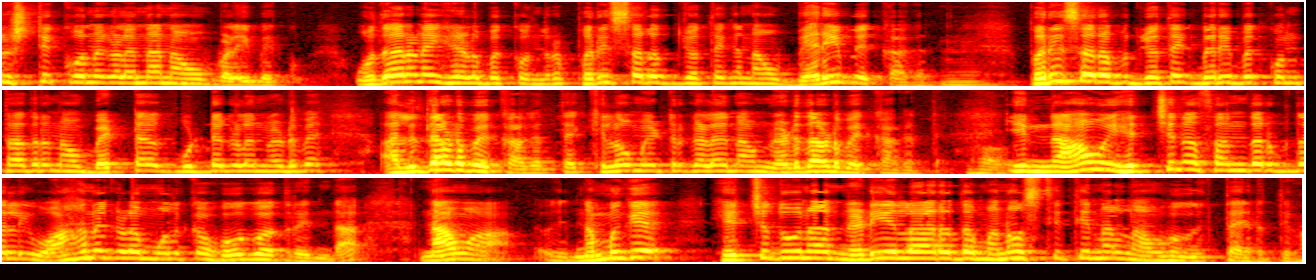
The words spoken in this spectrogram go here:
ದೃಷ್ಟಿಕೋನಗಳನ್ನು ನಾವು ಬೆಳಿಬೇಕು. ಉದಾಹರಣೆಗೆ ಹೇಳಬೇಕು ಅಂದ್ರೆ ಪರಿಸರದ ಜೊತೆಗೆ ನಾವು ಬೆರಿಬೇಕಾಗತ್ತೆ. ಪರಿಸರದ ಜೊತೆಗೆ ಬೆರಿಬೇಕು ಅಂತಾದ್ರೆ ನಾವು ಬೆಟ್ಟ ಗುಡ್ಡಗಳ ನಡುವೆ ಅಲಿದಾಡಬೇಕಾಗತ್ತೆ ಕಿಲೋಮೀಟರ್ಗಳೇ ನಾವು ನಡೆದಾಡಬೇಕಾಗತ್ತೆ. ಈ ನಾವು ಹೆಚ್ಚಿನ ಸಂದರ್ಭದಲ್ಲಿ ವಾಹನಗಳ ಮೂಲಕ ಹೋಗೋದ್ರಿಂದ ನಾವು ನಮಗೆ ಹೆಚ್ಚು ದೂರ ನಡೆಯಲಾರದ ಮನೋಸ್ಥಿತಿನಲ್ಲಿ ನಾವು ಹೋಗ್ತಾ ಇರ್ತೀವಿ.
